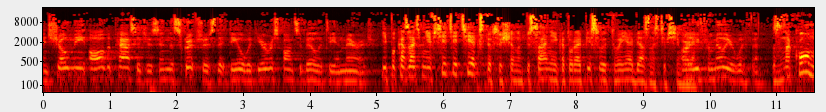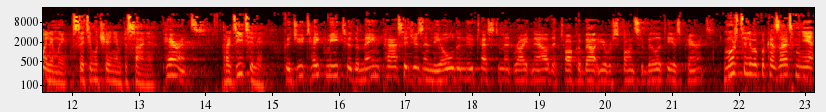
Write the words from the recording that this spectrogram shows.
and show me all the passages in the scriptures that deal with your responsibility in marriage? и показать мне все те тексты в Священном Писании, которые описывают твои обязанности в Are you семье? familiar with them? Знакомы ли мы с этим учением Писания? Parents, Родители, could you take me to the main passages in the Old and New Testament right now that talk about your responsibility as parents? можете ли вы показать мне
